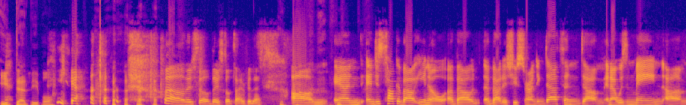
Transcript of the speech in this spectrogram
eat dead people. yeah. well, there's still there's still time for that, um, and and just talk about you know about about issues surrounding death and um, and I was in Maine um,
